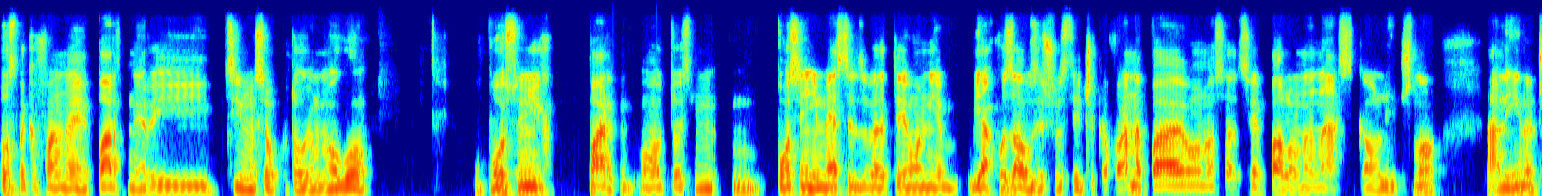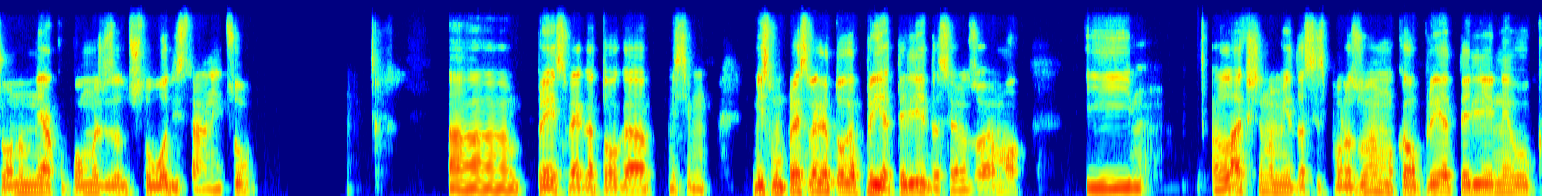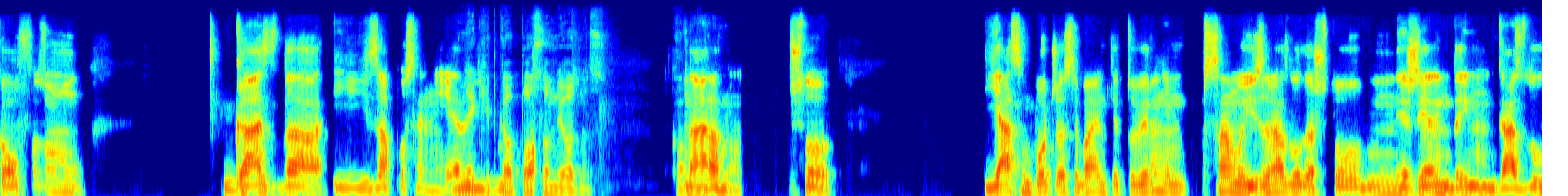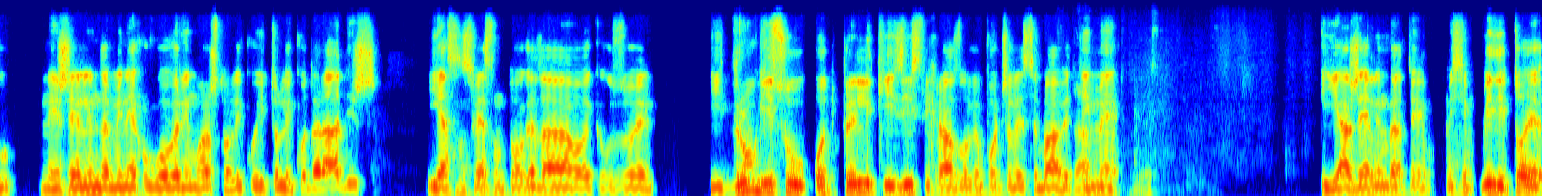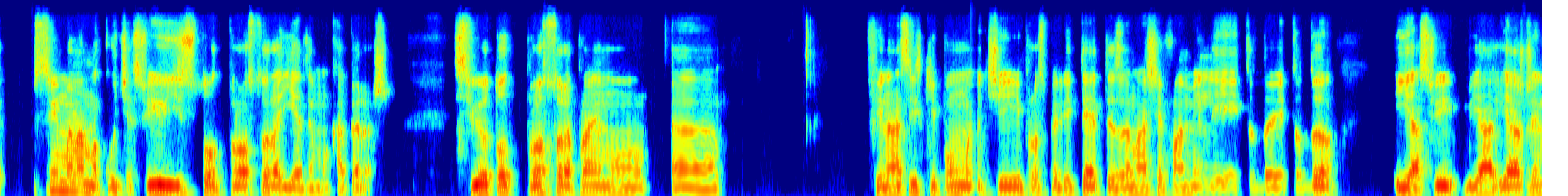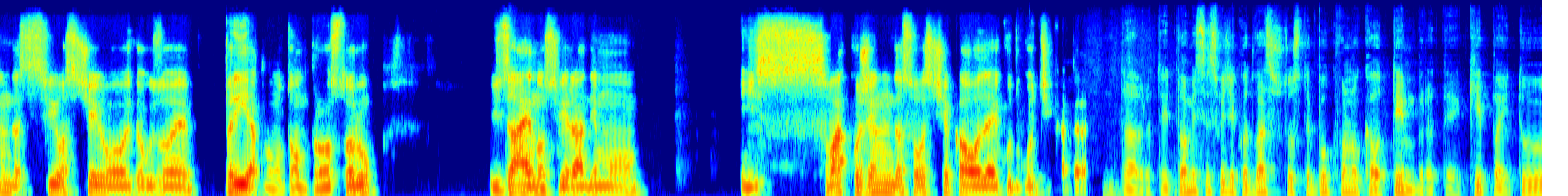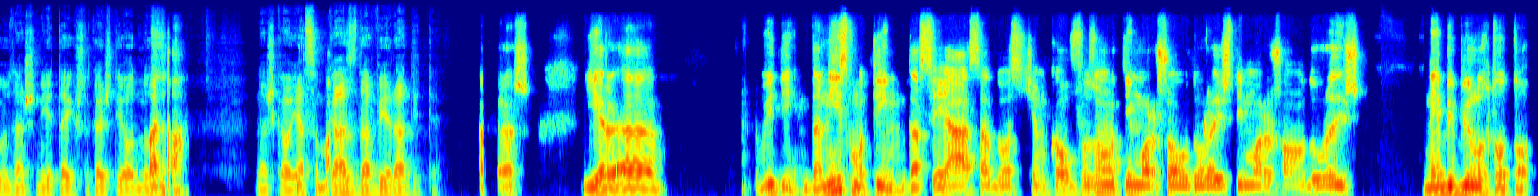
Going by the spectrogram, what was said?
Dosta kafana je partner i cima se oko toga mnogo. U poslednjih par, o, to jest poslednji mesec, brate, on je jako zauzet što se tiče kafana, pa je ono sad sve palo na nas kao lično, ali inače on nam jako pomaže zato što vodi stranicu. A, pre svega toga, mislim, mi smo pre svega toga prijatelji, da se razumemo, i lakše nam je da se sporazumemo kao prijatelji nego kao u fazonu gazda i zaposleni. Jer, Neki kao poslovni odnos. Kontakt. Naravno. Što ja sam počeo da se bavim tetoviranjem samo iz razloga što ne želim da imam gazdu, ne želim da mi neko govori moraš toliko i toliko da radiš. I ja sam svestan toga da, ovaj, kako zove, i drugi su otprilike iz istih razloga počeli da se bave Da, time. I ja želim, brate, mislim, vidi, to je svima nama kuća, svi iz tog prostora jedemo, kapiraš. Svi od tog prostora pravimo uh, finansijski pomoći i prosperitete za naše familije itd. itd. I ja, svi, ja, ja želim da se svi osjećaju, ovaj, kako zove, prijatno u tom prostoru i zajedno svi radimo i svako želim da se osjeća kao da je kod kući kapira. Da, brate, i to mi se sviđa kod vas što ste bukvalno kao tim, brate, ekipa i tu, znaš, nije taj što kažeš ti odnos. Pa da. Znaš, kao ja sam gazda, vi radite. Kapiraš. Jer uh, vidi, da nismo tim, da se ja sad osjećam kao u ti moraš ovo da uradiš, ti moraš ono da uradiš, ne bi bilo to to.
